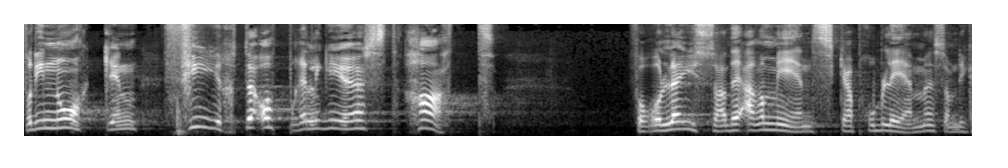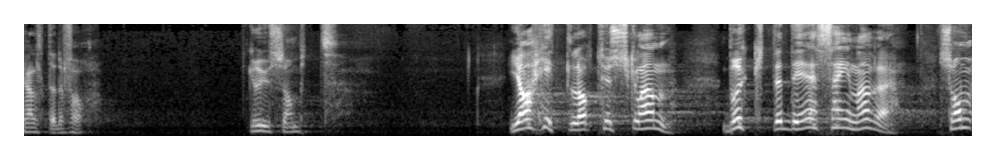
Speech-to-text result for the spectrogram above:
fordi noen fyrte opp religiøst hat for å løse det armenske problemet, som de kalte det for. Grusomt. Ja, Hitler-Tyskland brukte det seinere som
